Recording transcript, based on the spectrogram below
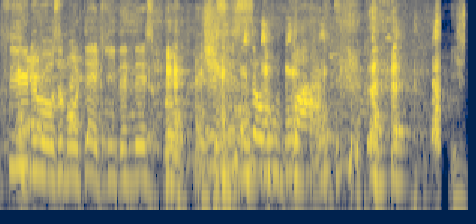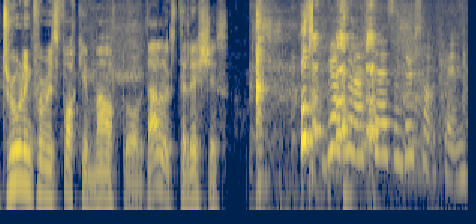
Funerals are more deadly than this, bro. this is so bad. He's drooling from his fucking mouth, bro. That looks delicious. We have to go downstairs and do something.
